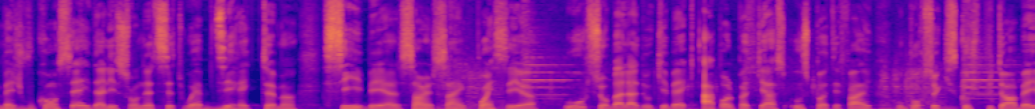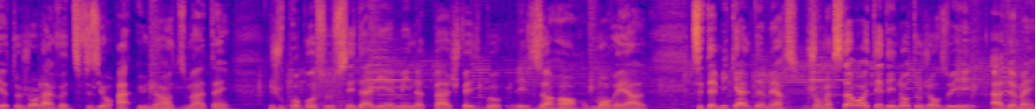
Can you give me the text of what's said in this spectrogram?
ben je vous conseille d'aller sur notre site web directement cibl115.ca ou sur Balado Québec, Apple Podcasts ou Spotify. Ou pour ceux qui se couchent plus tard, ben il y a toujours la rediffusion à 1h du matin. Je vous propose aussi d'aller aimer notre page Facebook Les Aurores Montréal. C'était Michael Demers. Je vous remercie d'avoir été des nôtres aujourd'hui et à demain.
